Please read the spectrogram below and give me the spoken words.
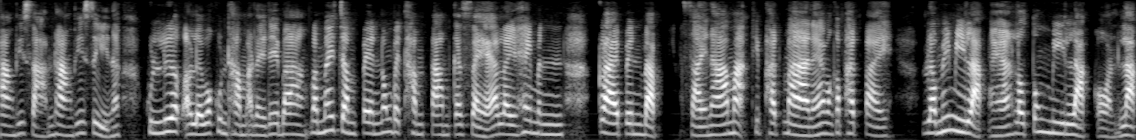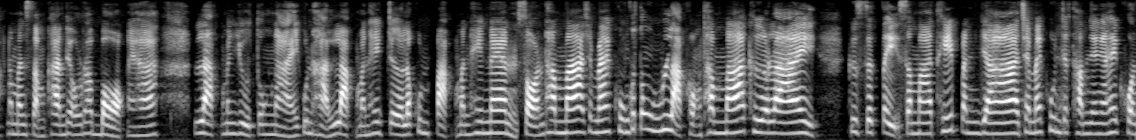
ทางที่สามทางที่สี่นะ คุณเลือกเอาเลยว่าคุณทำอะไรได้บ้าง มันไม่จำเป็นต้องไปทำตามกระแสอะไรให้มันกลายเป็นแบบสายน้ำอะที่พัดมานะมันก็พัดไป เราไม่มีหลักไงฮะเราต้องมีหลักก่อนหลักนะมันสำคัญที่เราบอกไงฮะหลักมันอยู่ตรงไหนคุณหาหลักมันให้เจอแล้วคุณปักมันให้แน่น สอนธรรมะใช่ไหมคุณก็ต้องรู้หลักของธรรมะคืออะไร คือสติสมาธิปัญญาใช่ไหมคุณจะทำยังไงให้คน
